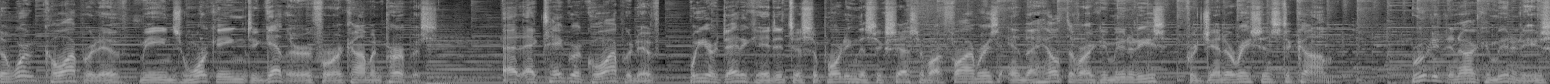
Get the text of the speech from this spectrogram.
The word cooperative means working together for a common purpose. At Agtegra Cooperative, we are dedicated to supporting the success of our farmers and the health of our communities for generations to come. Rooted in our communities,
